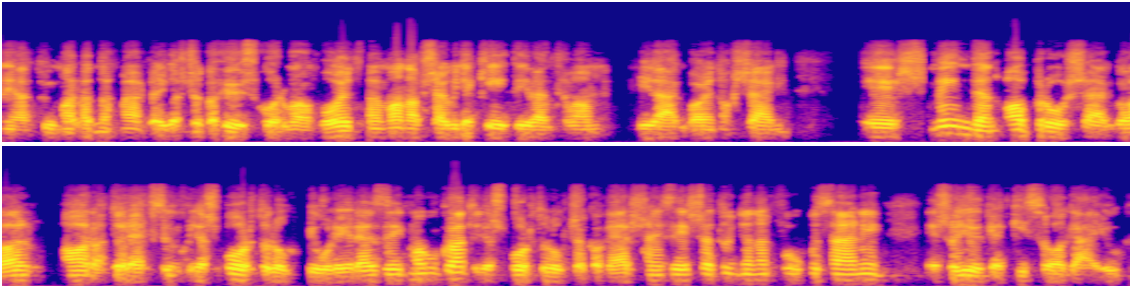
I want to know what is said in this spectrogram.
nélkül maradnak, már pedig az csak a hőskorban volt. Manapság ugye két évente van világbajnokság és minden aprósággal arra törekszünk, hogy a sportolók jól érezzék magukat, hogy a sportolók csak a versenyzésre tudjanak fókuszálni, és hogy őket kiszolgáljuk.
